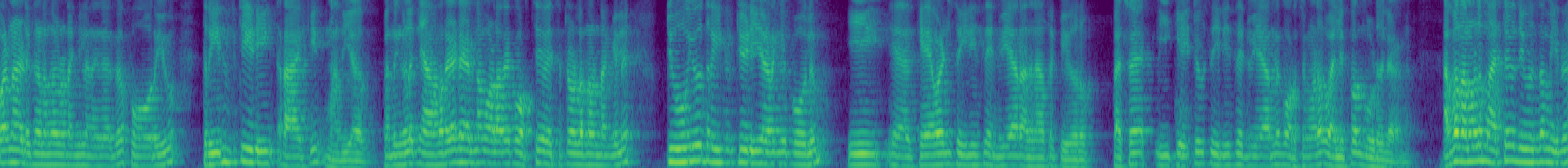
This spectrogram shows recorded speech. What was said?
വൺ എടുക്കണമെന്നുണ്ടെങ്കിൽ നിങ്ങൾക്ക് four U three fifty D rack മതിയാകും. ഇപ്പം നിങ്ങൾ ക്യാമറയുടെ എണ്ണം വളരെ കുറച്ച് വെച്ചിട്ടുള്ളതെന്നുണ്ടെങ്കിൽ two U three fifty D ആണെങ്കിൽ പോലും ഈ K one series N V R അതിനകത്ത് കയറും പക്ഷേ ഈ K two series N V ആറിന് കുറച്ചും കൂടെ വലിപ്പം കൂടുതലാണ്. അപ്പൊ നമ്മൾ മറ്റൊരു ദിവസം ഇത്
